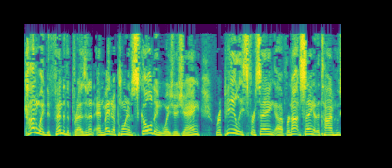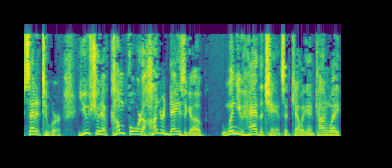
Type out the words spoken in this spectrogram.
Conway defended the president and made it a point of scolding Weijia Jiang repeatedly for saying, uh, for not saying at the time who said it to her. You should have come forward a hundred days ago when you had the chance, said Kellyanne Conway.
